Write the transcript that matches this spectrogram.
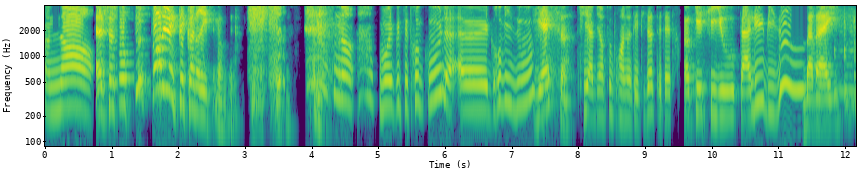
Oh, non Elles se sont toutes pendues avec tes conneries. non. Bon, écoute, c'est trop cool. Euh, gros bisous. Yes. Puis à bientôt pour un autre épisode, peut-être. Ok, see you. Salut, bisous. Bye bye.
